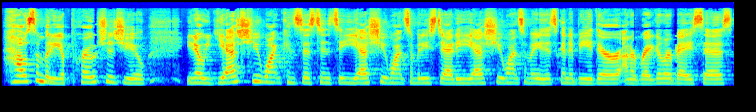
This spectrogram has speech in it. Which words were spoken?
how somebody approaches you you know yes you want consistency yes you want somebody steady yes you want somebody that's going to be there on a regular basis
